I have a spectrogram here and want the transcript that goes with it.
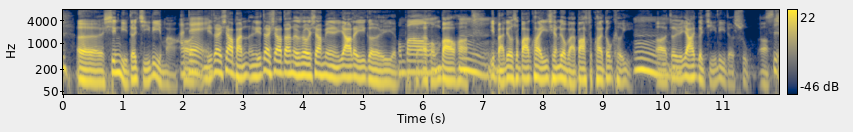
呃心理的吉利嘛。啊，对，你在下盘你在下单的时候，下面压了一个红包，红包哈，一百六十八块、一千六百八十块都可以。嗯，啊，这个压一个吉利的数啊。是。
